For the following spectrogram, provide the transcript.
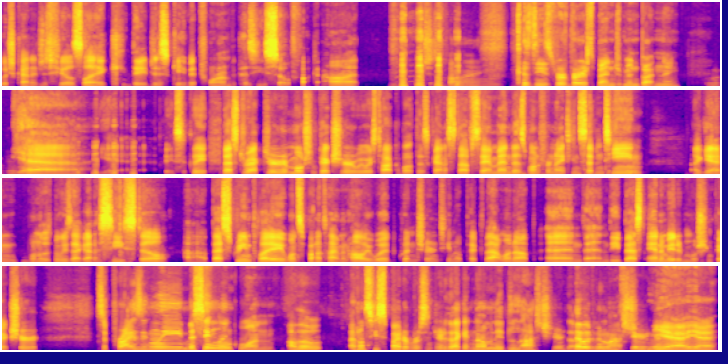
which kind of just feels like they just gave it for him because he's so fucking hot, which is fine. Because he's reverse Benjamin buttoning. Mhm. Yeah, yeah. Basically, best director, motion picture. We always talk about this kind of stuff. Sam Mendes won for 1917. Again, one of those movies I got to see still. Uh, best screenplay, Once Upon a Time in Hollywood. Quentin Tarantino picked that one up, and then the best animated motion picture, Surprisingly, Missing Link won. Although I don't see Spider Verse in here. Did that get nominated last year? That would have been last year. Yeah. yeah,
